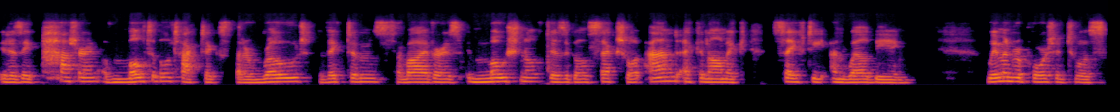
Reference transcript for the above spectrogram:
It is a pattern of multiple tactics that erode the victims, survivors' emotional, physical, sexual, and economic safety and well being. Women reported to us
